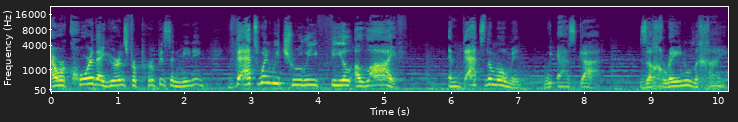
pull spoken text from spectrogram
our core that yearns for purpose and meaning, that's when we truly feel alive. And that's the moment we ask God, Zachreinu l'chaim,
